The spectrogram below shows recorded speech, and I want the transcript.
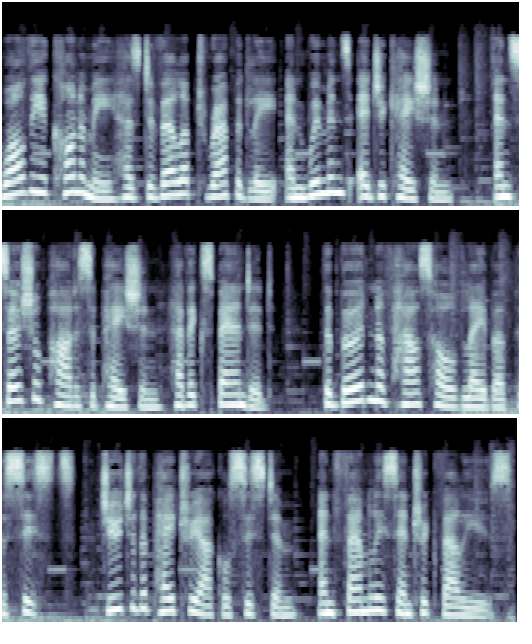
while the economy has developed rapidly and women's education and social participation have expanded, the burden of household labor persists due to the patriarchal system and family centric values.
